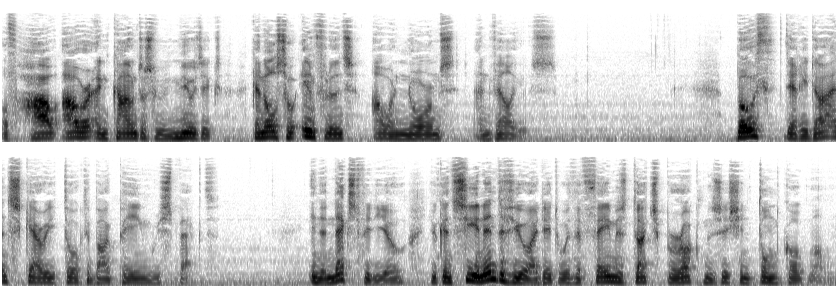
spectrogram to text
of how our encounters with music can also influence our norms and values. Both Derrida and Scarry talked about paying respect. In the next video you can see an interview I did with the famous Dutch Baroque musician Ton Koopman.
